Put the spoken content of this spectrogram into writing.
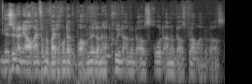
Wir sind dann ja auch einfach nur weiter runtergebrochen, ne? Dann hat grün an und aus, rot an und aus, blau an und aus.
